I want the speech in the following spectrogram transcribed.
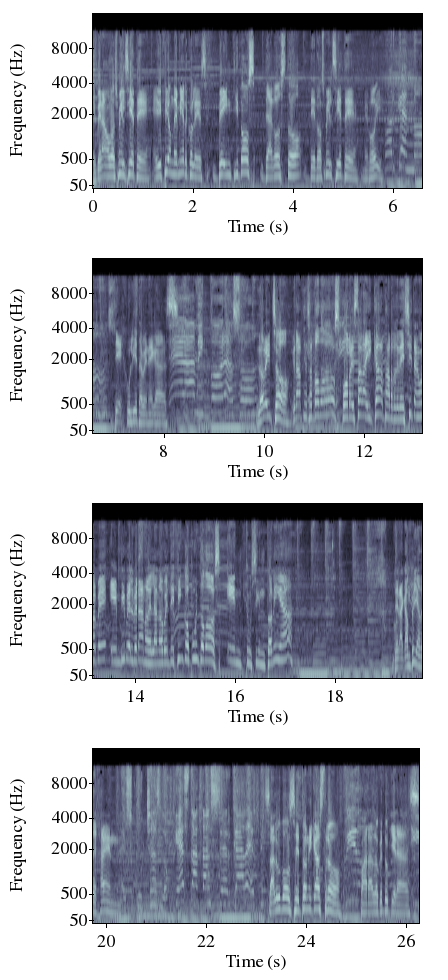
El verano 2007, edición de miércoles 22 de agosto de 2007. Me voy. De Julieta Venegas. Lo dicho, gracias a todos por estar ahí cada tarde de 7 a 9 en Vive el Verano en la 95.2 en tu sintonía de la campiña de Jaén. Escuchas lo que está tan cerca de ti. Saludos de Tony Castro para lo que tú quieras.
